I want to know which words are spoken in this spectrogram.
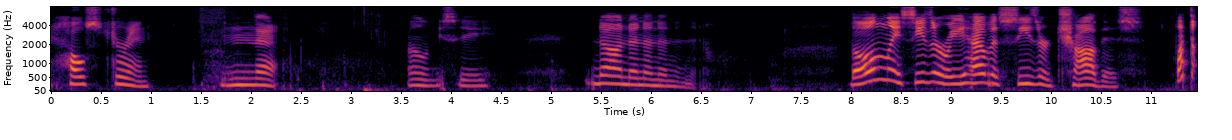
Helstrin. No. Oh, let me see. No, no, no, no, no, no. The only Caesar we have is Caesar Chavez. What the?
